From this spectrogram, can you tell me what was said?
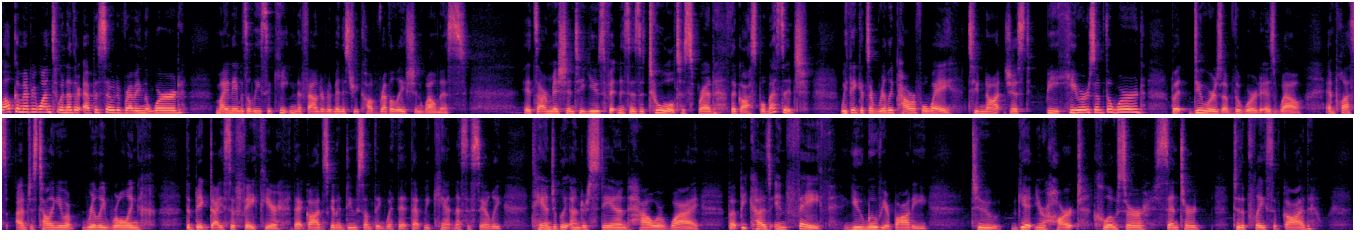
Welcome, everyone, to another episode of Revving the Word. My name is Alisa Keeton, the founder of a ministry called Revelation Wellness. It's our mission to use fitness as a tool to spread the gospel message. We think it's a really powerful way to not just be hearers of the word, but doers of the word as well. And plus, I'm just telling you, I'm really rolling the big dice of faith here that God's going to do something with it that we can't necessarily tangibly understand how or why, but because in faith you move your body to get your heart closer, centered to the place of God,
